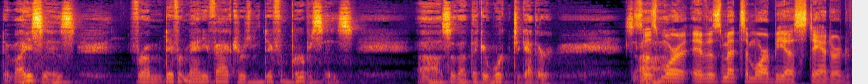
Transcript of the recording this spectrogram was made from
devices from different manufacturers with different purposes, uh, so that they could work together. So it's more. It was meant to more be a standard,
